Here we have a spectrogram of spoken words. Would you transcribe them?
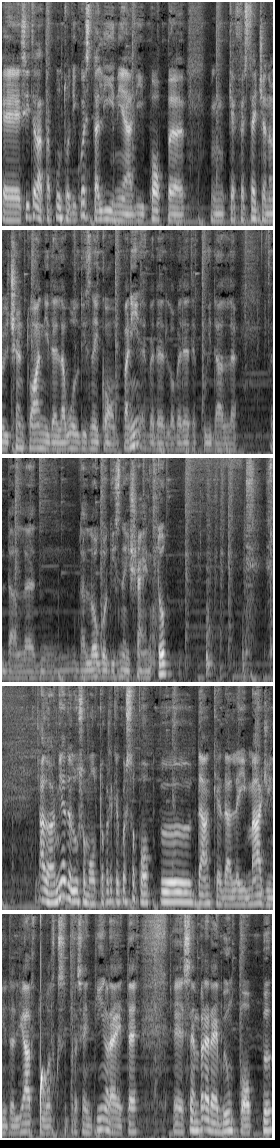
eh, si tratta appunto di questa linea di pop mh, mm, che festeggiano i 100 anni della Walt Disney Company, lo vedete qui dal, dal, dal logo Disney 100. Allora, mi ha deluso molto perché questo pop, anche dalle immagini, dagli artworks presenti in rete, eh, sembrerebbe un pop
